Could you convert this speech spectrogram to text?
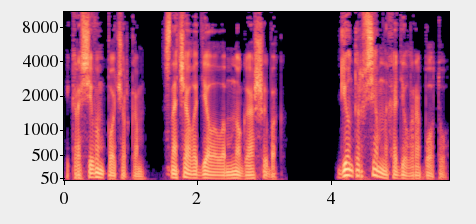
и красивым почерком. Сначала делала много ошибок. Гюнтер всем находил работу.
